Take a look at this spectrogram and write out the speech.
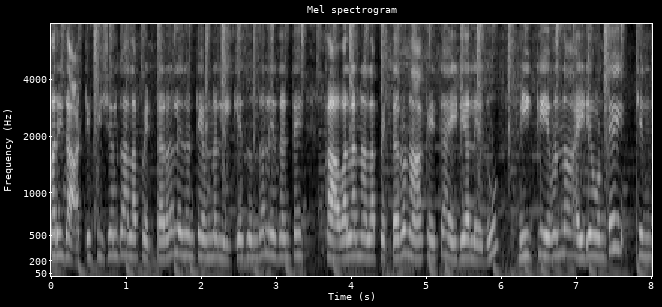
మరి ఇది ఆర్టిఫిషియల్గా అలా పెట్టారా లేదంటే ఏమన్నా లీకేజ్ ఉందా లేదంటే కావాలని అలా పెట్టారో నాకైతే ఐడియా లేదు. మీకు ఏమన్నా ఐడియా ఉంటే కింద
